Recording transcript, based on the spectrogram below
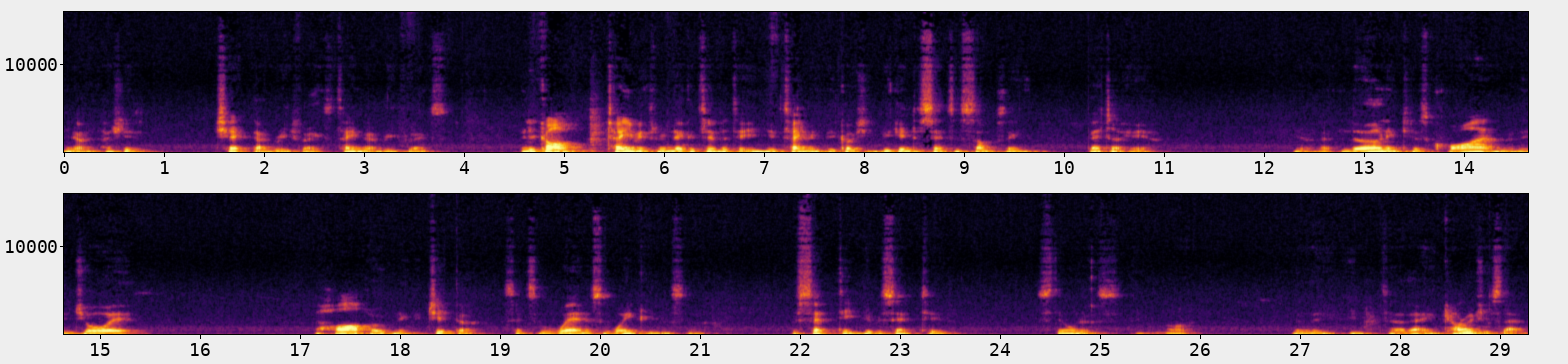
you know, actually check that reflex, tame that reflex. And you can't tame it through negativity, you tame it because you begin to sense there's something better here. You know, that learning to just quieten and enjoy the heart opening, the chitta, sense of awareness, awakeness, recept, deeply receptive stillness. Oh. Uh, that encourages that.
